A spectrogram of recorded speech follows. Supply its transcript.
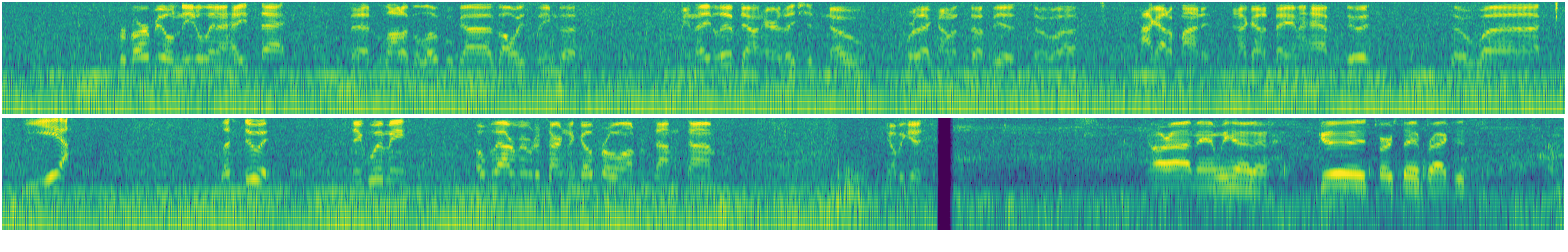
proverbial needle in a haystack that a lot of the local guys always seem to, I mean, they live down here. They should know where that kind of stuff is. So uh, I gotta find it and I got a day and a half to do it so uh, yeah let's do it. Stick with me. Hopefully I remember to turn the GoPro on from time to time. Y'all be good. All right man we had a good first day of practice. I'm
